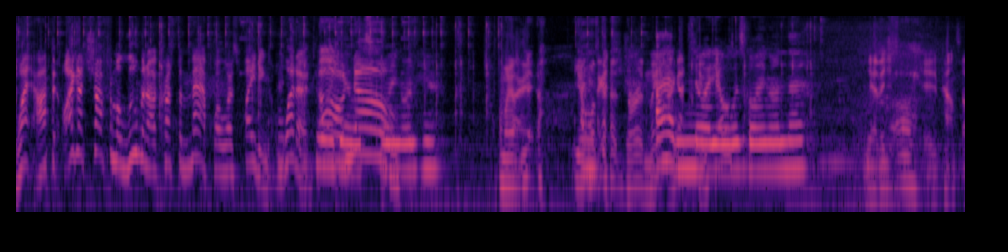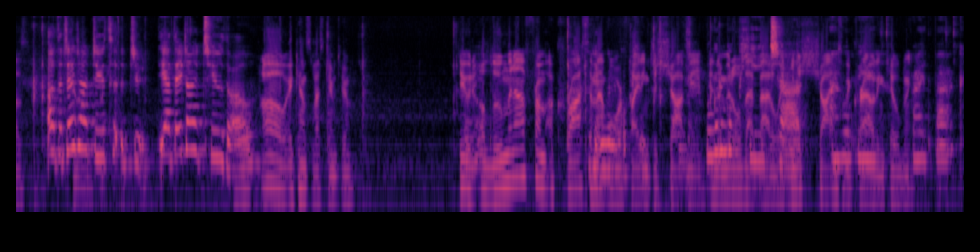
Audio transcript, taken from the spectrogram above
What happened? I got shot from Illumina across the map while I was fighting. I What a. no Oh idea what's going no! on here. Oh my god. Alright. You I almost got- got Jordan. Wait, I I had got no two idea what was going on there. Yeah, they just it pounced us. Oh, the dead died due to, yeah, they died too though. Oh, it counts last game too. Dude, Alright. Illumina from across the Okay, map while we're go fighting pee. just shot me I'm in the middle of that battle. Like, chat. he just shot into the crowd and killed me. Right back.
